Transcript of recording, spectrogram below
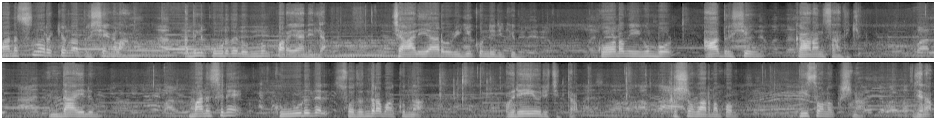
മനസ്സ് നിറയ്ക്കുന്ന ദൃശ്യങ്ങളാണ്. അതിൽ കൂടുതൽ ഒന്നും പറയാനില്ല. ചാലിയാർ ഒഴുകിക്കൊണ്ടിരിക്കുന്നു. കോട നീങ്ങുമ്പോൾ ആ ദൃശ്യവും കാണാൻ സാധിക്കും. എന്തായാലും മനസ്സിനെ കൂടുതൽ സ്വതന്ത്രമാക്കുന്ന ഒരേ ഒരു ചിത്രം. കൃഷ്ണകുമാറിനൊപ്പം പി സോണകൃഷ്ണ ജനം.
